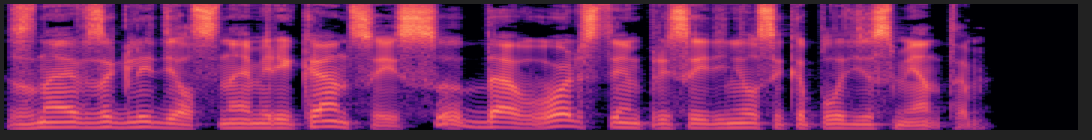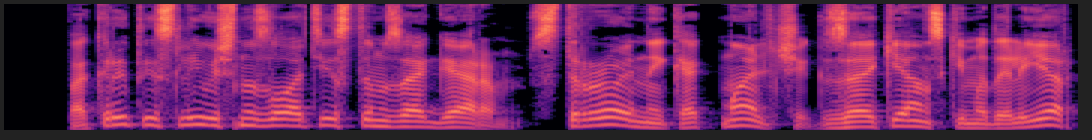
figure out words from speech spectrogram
Знаев загляделся на американца и с удовольствием присоединился к аплодисментам. Покрытый сливочно-золотистым загаром, стройный, как мальчик, заокеанский модельер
